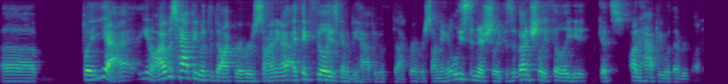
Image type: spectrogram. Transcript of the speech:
Uh, but yeah, you know, I was happy with the Doc Rivers signing. I, I think Philly's going to be happy with the Doc Rivers signing, at least initially, because eventually Philly gets unhappy with everybody.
